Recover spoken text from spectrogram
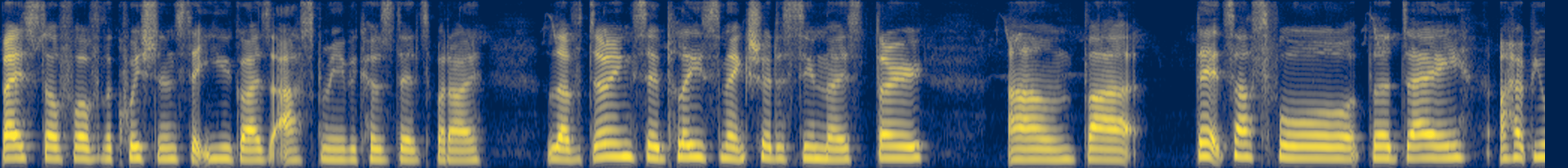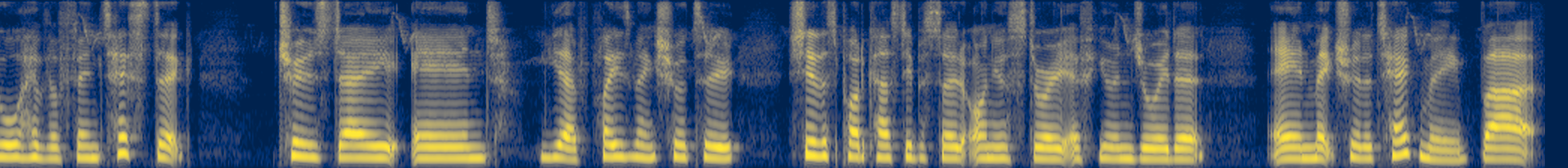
based off of the questions that you guys ask me because that's what I love doing. So please make sure to send those through. Um, but that's us for the day. I hope you all have a fantastic Tuesday. And yeah, please make sure to share this podcast episode on your story if you enjoyed it and make sure to tag me. But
